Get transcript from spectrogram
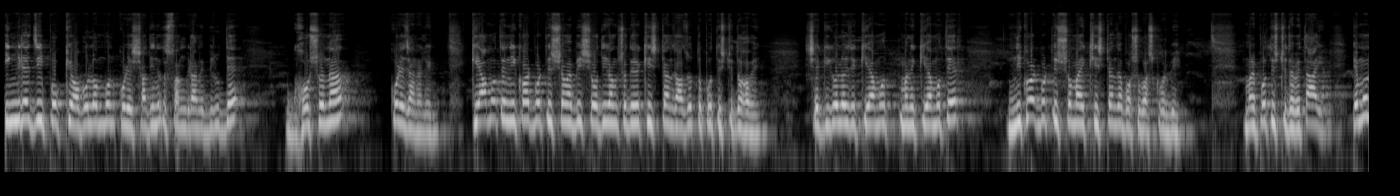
ইংরেজি পক্ষে অবলম্বন করে স্বাধীনতা সংগ্রামের বিরুদ্ধে ঘোষণা করে জানালেন। কিয়ামতের নিকটবর্তী সময় বিশ্ব অধিকাংশ দেশে খ্রিস্টান রাজত্ব প্রতিষ্ঠিত হবে। সে কী করল? যে কিয়ামত মানে কিয়ামতের নিকটবর্তী সময় খ্রিস্টানরা বসবাস করবে। মানে প্রতিষ্ঠিত হবে। তাই এমন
